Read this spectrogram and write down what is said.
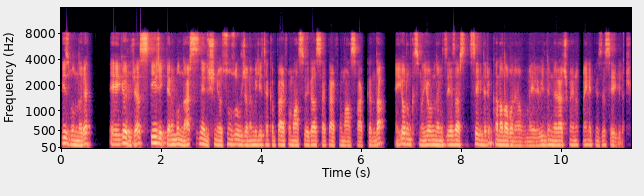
biz bunları e, göreceğiz. Diyeceklerim bunlar. Siz ne düşünüyorsunuz Uğurcan'ın milli takım performansı ve Galatasaray performansı hakkında? E, yorum kısmına yorumlarınızı yazarsanız sevinirim. Kanala abone olmayı ve bildirimleri açmayı unutmayın. Hepinize sevgiler.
